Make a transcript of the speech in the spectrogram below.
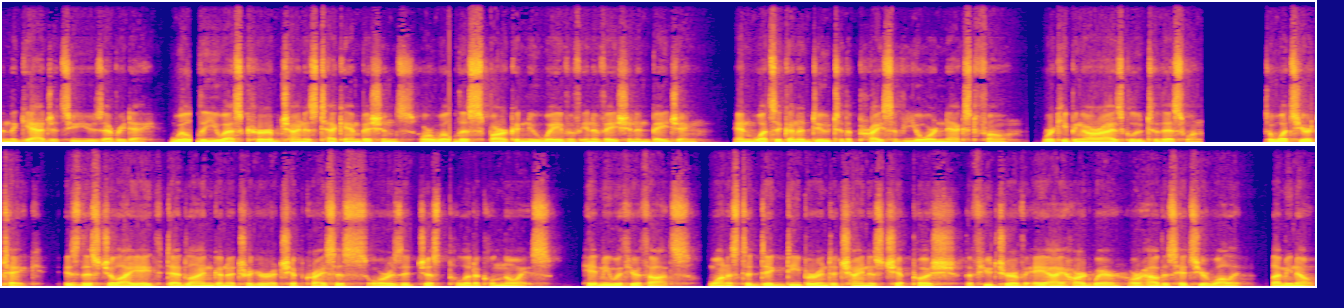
and the gadgets you use every day. Will the US curb China's tech ambitions, or will this spark a new wave of innovation in Beijing? And what's it going to do to the price of your next phone? We're keeping our eyes glued to this one. So what's your take? Is this July 8th deadline going to trigger a chip crisis, or is it just political noise? Hit me with your thoughts. Want us to dig deeper into China's chip push, the future of AI hardware, or how this hits your wallet? Let me know.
